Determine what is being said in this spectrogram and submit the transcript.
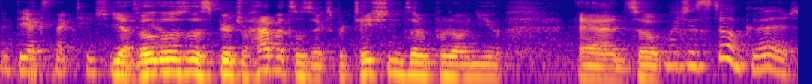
Like the expectation. Yeah, too. those, those are the spiritual habits, those expectations that are put on you, and so Which is still good.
